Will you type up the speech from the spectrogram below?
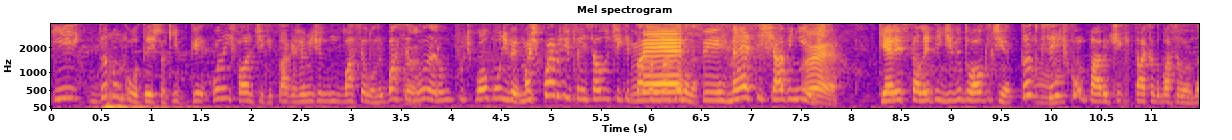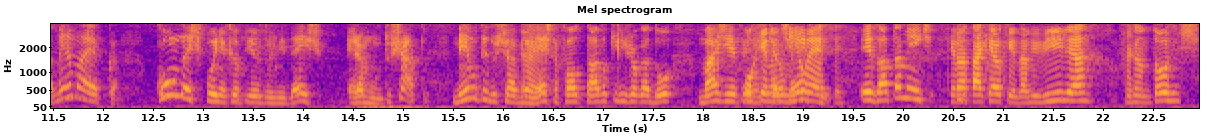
E dando um contexto aqui, porque quando a gente fala de tic-tac, geralmente no Barcelona. E o Barcelona era um futebol bom de ver. Mas qual era o diferencial do tic-tac Messi. Barcelona? Messi, Xavi e Iniesta. É. Que era esse talento individual que tinha. Tanto que se a gente compara o tic-tac do Barcelona da mesma época com o da Espanha campeã de 2010, era muito chato. Mesmo tendo Xavi e É. Iniesta, faltava aquele jogador mais de referência Porque que era não o tinha Messi. Messi. Exatamente. Que no ataque era o quê? Davi Villa, Fernando Torres.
